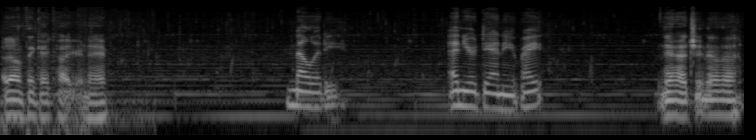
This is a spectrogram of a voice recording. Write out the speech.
I don't think I caught your name. Melody. And you're Danny, right? Yeah, how'd you know that?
